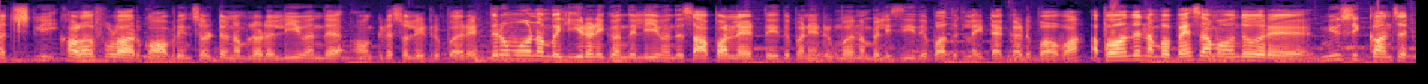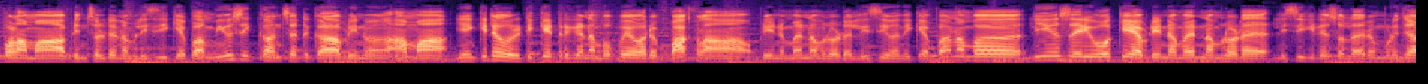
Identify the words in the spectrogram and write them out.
மச்லி கலர்ஃபுல்லாக இருக்கும் அப்படின்னு சொல்லிட்டு நம்மளோட லீ வந்து அவங்க கிட்ட சொல்லிட்டு இருப்பாரு. திரும்பவும் நம்ம ஹீரோனிக்கு வந்து லீ வந்து சாப்பாடுல எடுத்து இது பண்ணிட்டு இருக்கும்போது நம்ம லிசி இதை பார்த்துட்டு லைட்டாக கடுப்பாவா? அப்போ வந்து நம்ம பேசாம வந்து ஒரு மியூசிக் கான்சர்ட் போலாமா அப்படின்னு சொல்லிட்டு நம்ம லிசி கேட்பா. மியூசிக் கான்சர்ட்டுக்கா அப்படின்னு ஆமா என்கிட்ட ஒரு டிக்கெட் இருக்கு நம்ம போய் அவர் பார்க்கலாம் அப்படின்ற மாதிரி நம்மளோட லிசி வந்து கேட்பா. நம்ம லீயும் சரி ஓகே அப்படின்ற மாதிரி நம்மளோட லிசி கிட்ட சொல்லாரு முடிஞ்சா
